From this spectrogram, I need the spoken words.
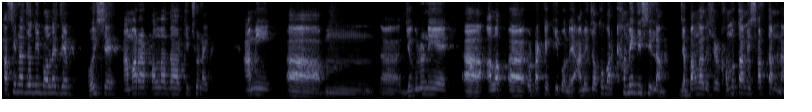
হাসিনা যদি বলে যে, হইছে, আমার আর পাল্লা দেওয়ার কিছু নাই। আমি যেগুলো নিয়ে আলাপ ওটাকে কি বলে, আমি যতবার খামি দিছিলাম যে বাংলাদেশের ক্ষমতা আমি ছাড়তাম না,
